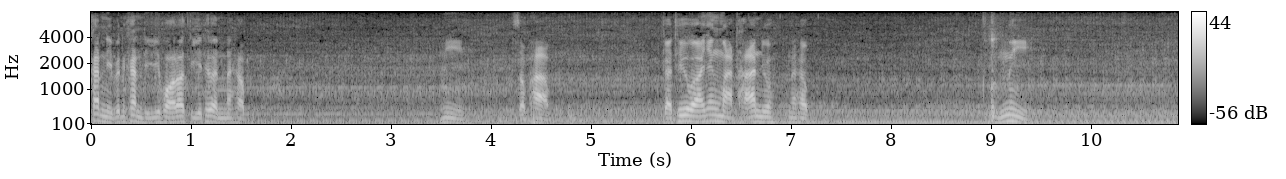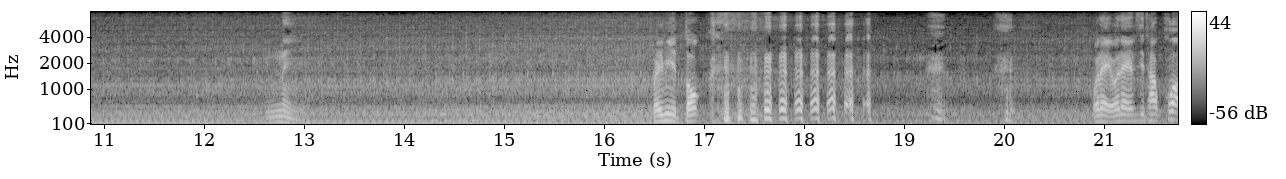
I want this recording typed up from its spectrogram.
ขั้นนี้เป็นขั้นที่พอเราตีเทินนะครับ นี่สภาพก็ถือว่ายังหมาทานอยู่นะครับ นี่ นี่ใบมีดตก ว่าไดว่าไดมันสิทับข้อ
